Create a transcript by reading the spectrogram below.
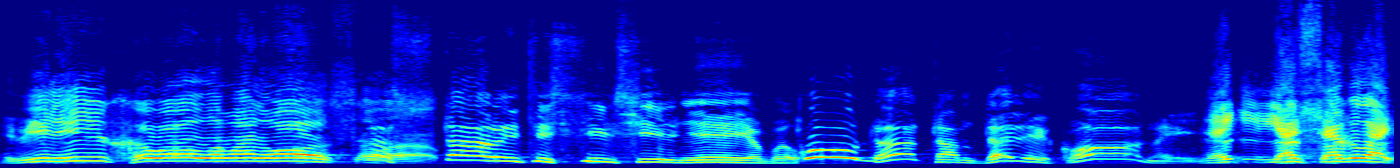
великого Ломоносова. старый тестиль сильнее был. Куда там далеко Я, я согласен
